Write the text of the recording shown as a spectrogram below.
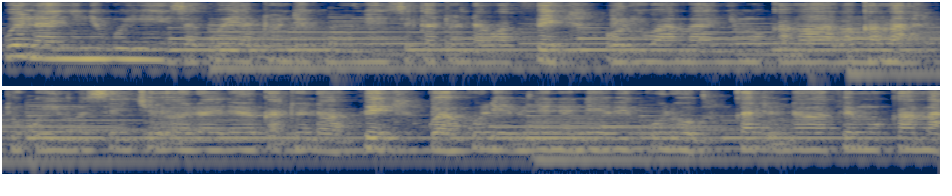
Gwe nanyini buyinza gwe yatonda eggulu n'ensi katonda waffe oli w'amaanyi mukama wabakama tukuyimusa enkyoyolwalero katonda waffe gwakola ebinene n'ebikulu. Katonda waffe mukama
